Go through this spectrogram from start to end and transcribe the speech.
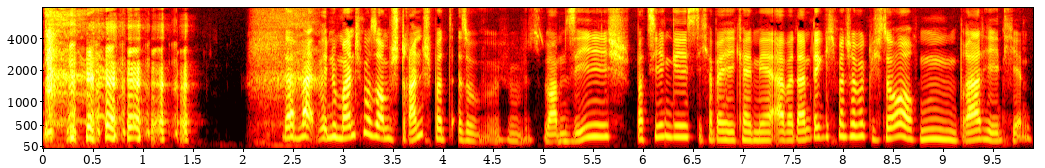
Wenn du manchmal so am Strand, also so am See spazieren gehst, ich habe ja hier kein Meer, aber dann denke ich manchmal wirklich so, oh, hm, Brathähnchen.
